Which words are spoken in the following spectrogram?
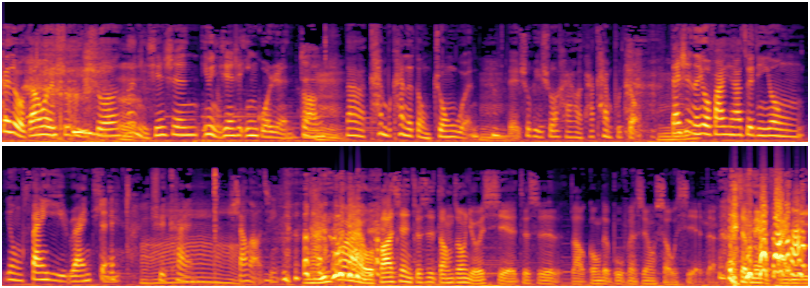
但是我刚刚问舒比说：“那你先生，因为你现在是英国人对，那看不看得懂中文？”对，舒比说：“还好，他看不懂。但是呢，又发现他最近用用翻译软体去看，伤脑筋。难怪我发现，就是当中有写，就是老公的部分是用手写的，真没有翻译。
